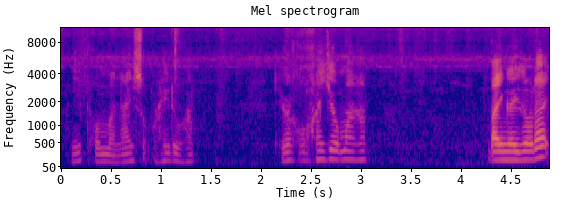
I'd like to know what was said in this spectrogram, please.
อันนี้ผมมาไล่ส่งให้ดูครับที่ว่าเขาให้เยอะมากครับ bảy người rồi đấy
